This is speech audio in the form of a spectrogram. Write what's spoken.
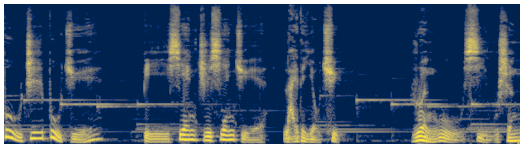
不知不觉，比先知先觉来的有趣。润物细无声，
